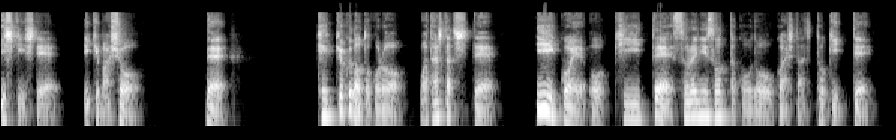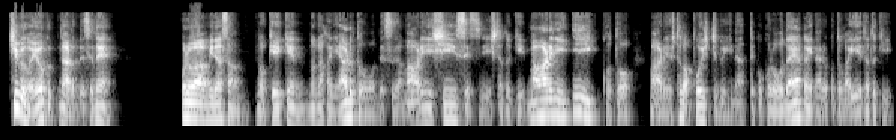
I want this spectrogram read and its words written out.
意識していきましょう。で、結局のところ、私たちっていい声を聞いて、それに沿った行動を起こした時って、気分が良くなるんですよね。これは皆さんの経験の中にあると思うんですが、周りに親切にした時、周りにいいこと、周りの人がポジティブになって心穏やかになることが言えたとき、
